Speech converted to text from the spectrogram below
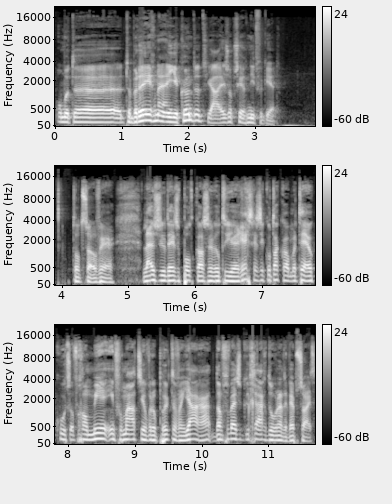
om het te beregenen en je kunt het, ja, is op zich niet verkeerd. Tot zover. Luister u deze podcast en wilt u rechtstreeks in contact komen met Theo Koets of gewoon meer informatie over de producten van Yara, dan verwijs ik u graag door naar de website.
